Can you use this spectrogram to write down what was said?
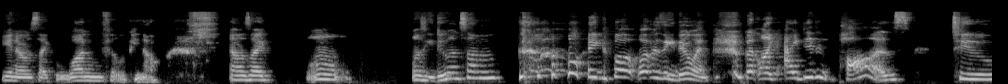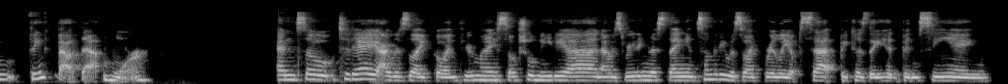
You know, it was like one Filipino. I was like, well, was he doing something? like, what, what was he doing? But like, I didn't pause to think about that more. And so today I was like going through my social media and I was reading this thing, and somebody was like really upset because they had been seeing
